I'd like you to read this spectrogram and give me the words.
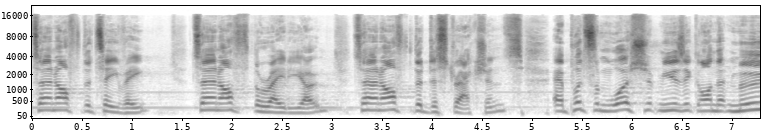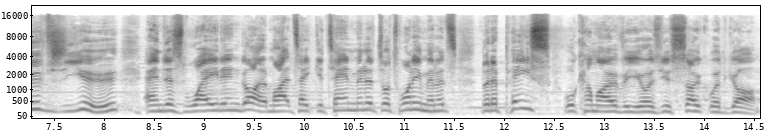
turn off the TV, turn off the radio, turn off the distractions, and put some worship music on that moves you and just wait in God. It might take you 10 minutes or 20 minutes, but a peace will come over you as you soak with God.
